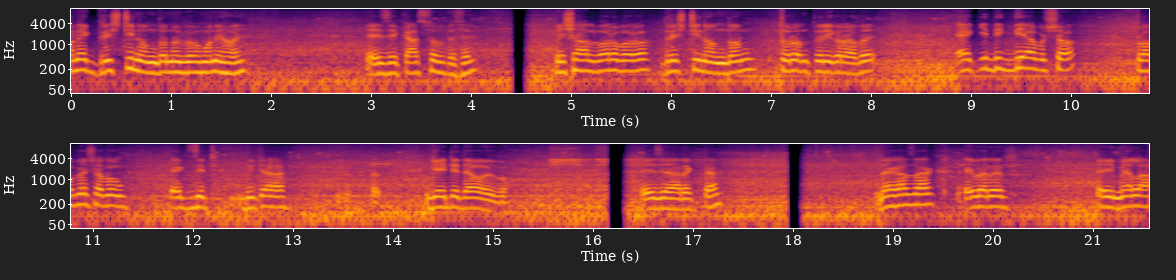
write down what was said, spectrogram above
অনেক দৃষ্টিনন্দন হইব মনে হয়। এই যে কাজ চলতেছে। বিশাল বড় বড় দৃষ্টিনন্দন তোরণ তৈরি করা হবে। একই দিক দিয়ে অবশ্য প্রবেশ এবং এক্সিট দুইটা গেটে দেওয়া হইব। এই যে আরেকটা। দেখা যাক এবারের এই মেলা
